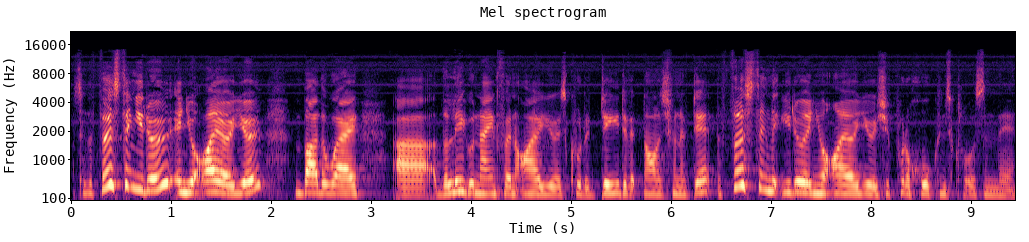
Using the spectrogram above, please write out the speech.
So the first thing you do in your IOU, and by the way, uh, the legal name for an IOU is called a deed of acknowledgement of debt. The first thing that you do in your IOU is you put a Hawkins clause in there,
